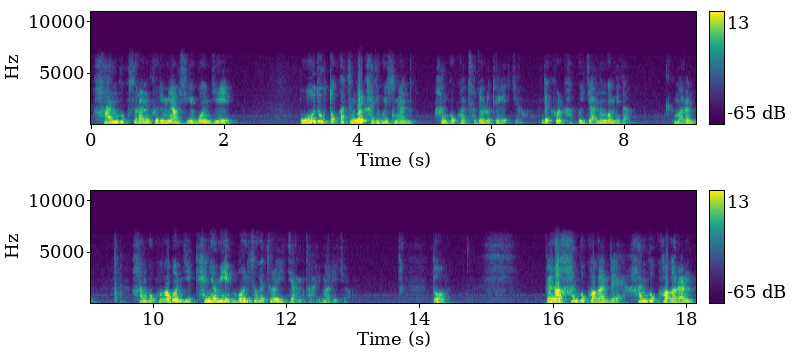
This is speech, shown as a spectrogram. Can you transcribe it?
한국스러운 그림 양식이 뭔지 모두 똑같은 걸 가지고 있으면 한국화 저절로 되겠죠. 근데 그걸 갖고 있지 않는 겁니다. 그 말은 한국화가 뭔지 개념이 머릿속에 들어있지 않다 이 말이죠. 또 내가 한국화가인데 한국화가란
